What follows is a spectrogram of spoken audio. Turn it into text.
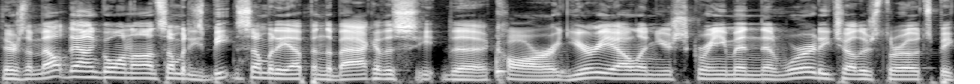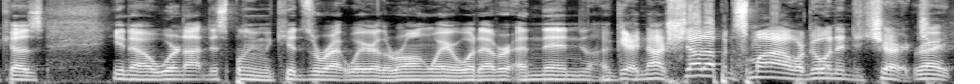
there's a meltdown going on. Somebody's beating somebody up in the back of the seat, the car. You're yelling, you're screaming, then we're at each other's throats because you know we're not disciplining the kids the right way or the wrong way or whatever. And then okay, now shut up and smile. We're going into church, Right.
